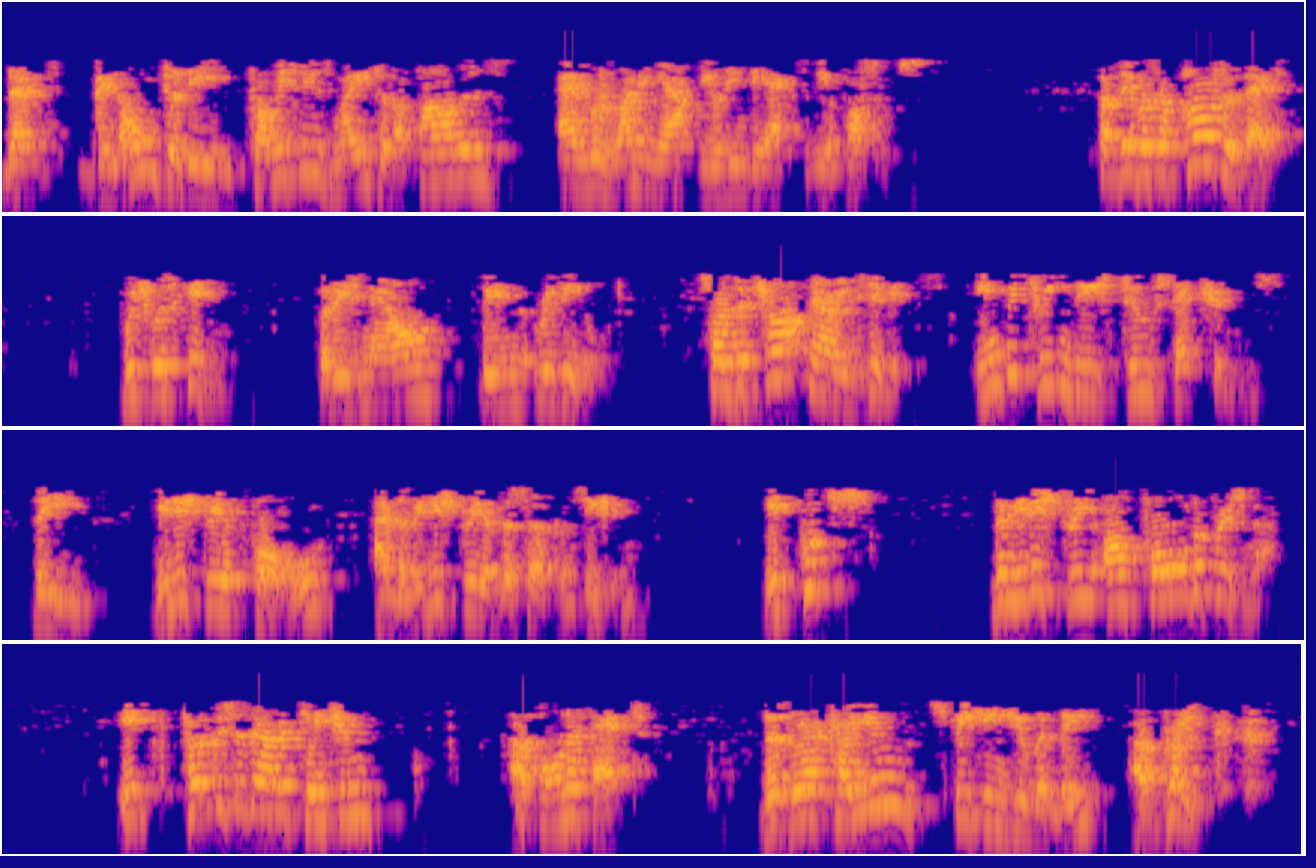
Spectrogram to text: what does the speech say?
that belonged to the promises made to the fathers and was running out during the Acts of the Apostles. But there was a part of that which was hidden, but is now been revealed. So the chart now exhibits, in between these two sections, the ministry of Paul and the ministry of the circumcision, it puts the ministry of Paul the prisoner. It focuses our attention upon a fact that there came, speaking humanly, a break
